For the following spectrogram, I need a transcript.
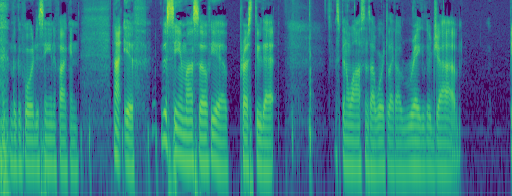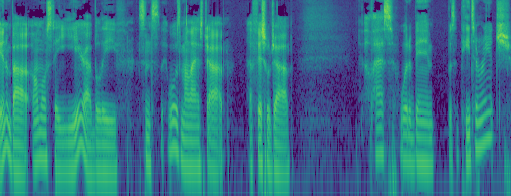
looking forward to seeing if I can, not if, just seeing myself, yeah, press through that. It's been a while since I worked like a regular job. Been about almost a year, I believe, since what was my last job? Official job. Last would have been was it Pizza Ranch?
